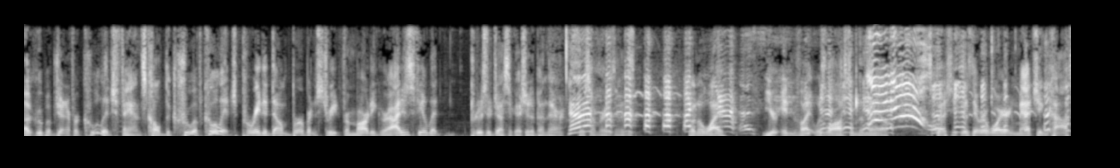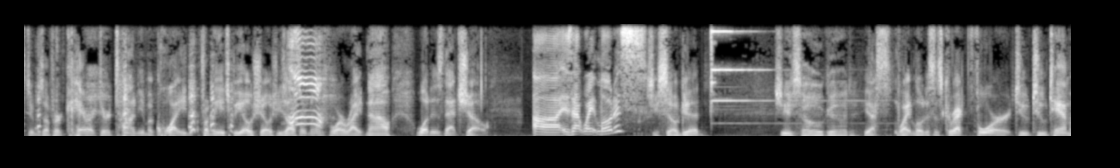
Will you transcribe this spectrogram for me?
A group of Jennifer Coolidge fans called the Krewe of Coolidge paraded down Bourbon Street from Mardi Gras. I just feel that producer Jessica should have been there for some reason. I just don't know why yes. your invite was lost in the mail. Especially because they were wearing matching costumes of her character, Tanya McQuoid, from the HBO show she's also known for right now. What is that show? Uh, is that White Lotus? She's so good. She's so good. Yes, White Lotus is correct. Four to two Tam.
